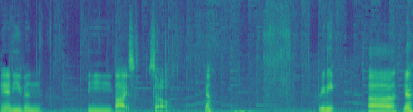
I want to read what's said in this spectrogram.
and even the thighs. So, yeah, pretty neat. Uh, yeah,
